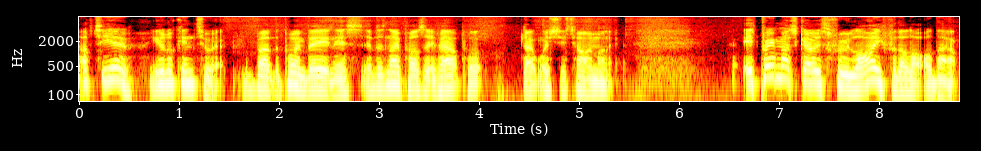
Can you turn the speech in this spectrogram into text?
Up to you. You look into it. But the point being is, if there's no positive output, don't waste your time on it. It pretty much goes through life with a lot of that.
